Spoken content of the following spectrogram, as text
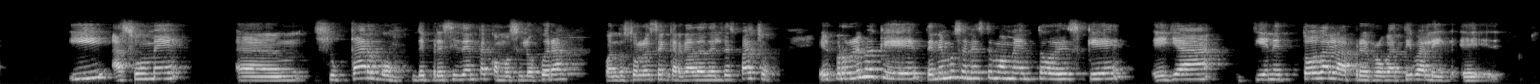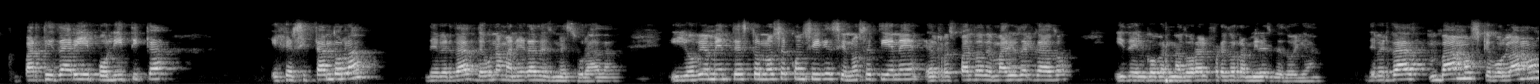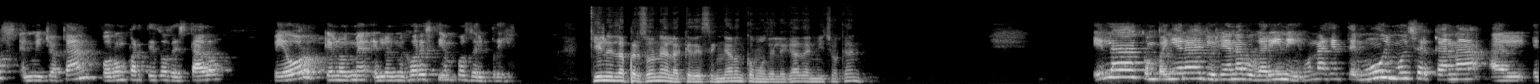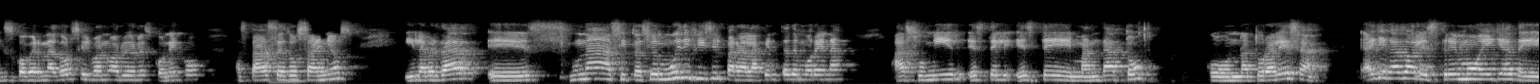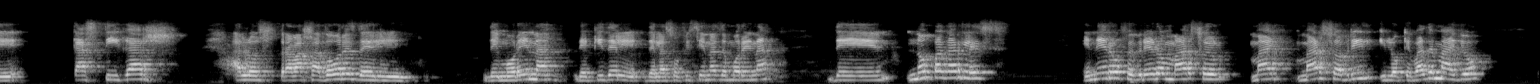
y asume um, su cargo de presidenta como si lo fuera cuando solo es encargada del despacho. El problema que tenemos en este momento es que ella tiene toda la prerrogativa eh, partidaria y política ejercitándola de verdad, de una manera desmesurada. Y obviamente esto no se consigue si no se tiene el respaldo de Mario Delgado y del gobernador Alfredo Ramírez Bedoya. De verdad, vamos que volamos en Michoacán por un partido de Estado peor que en los, en los mejores tiempos del PRI. ¿Quién es la persona a la que designaron como delegada en Michoacán? Es la compañera Juliana Bugarini, una gente muy, muy cercana al exgobernador Silvano Aureoles Conejo, hasta hace dos años y la verdad es una situación muy difícil para la gente de Morena asumir este, este mandato con naturaleza. Ha llegado al extremo ella de castigar a los trabajadores del, de Morena, de aquí de las oficinas de Morena, de no pagarles enero, febrero, marzo, marzo, abril y lo que va de mayo,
